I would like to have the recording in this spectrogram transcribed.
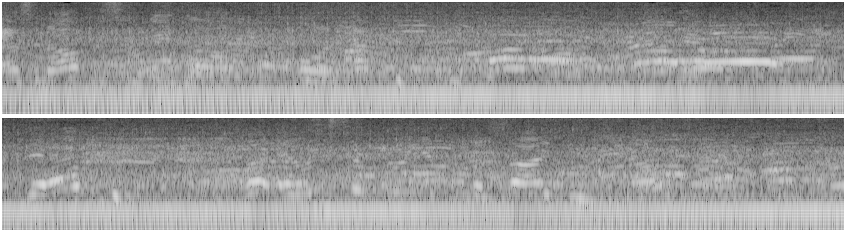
as an officer or an active the epic. But at least they're doing it from a side view, you know?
